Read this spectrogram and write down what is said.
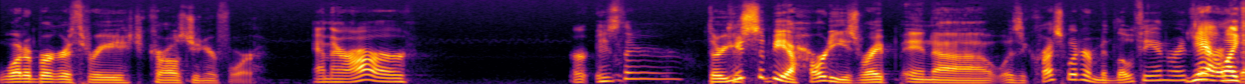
Whataburger three, Carl's Jr. four. And there are. Or is there? There used to be a Hardee's right in uh, was it Crestwood or Midlothian right Yeah, there? like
